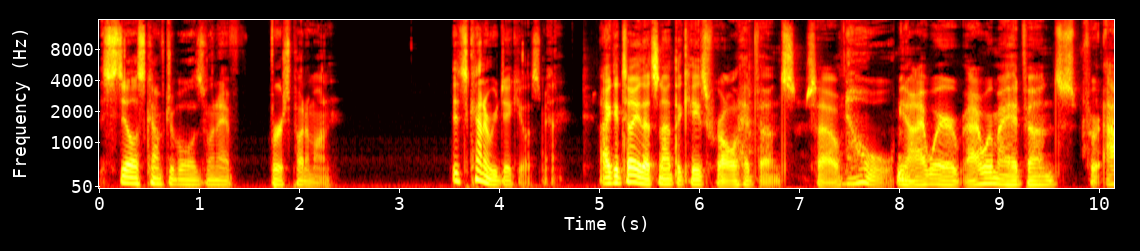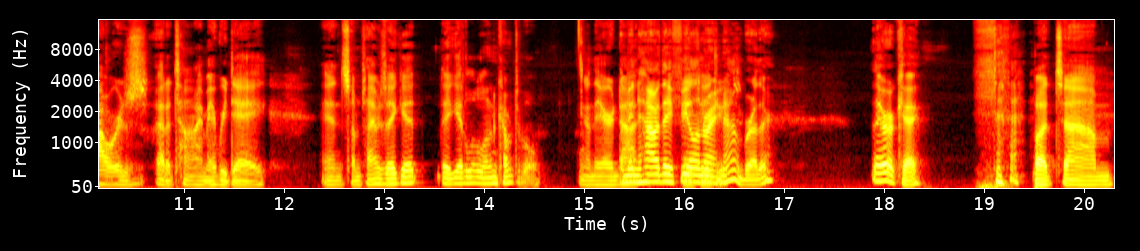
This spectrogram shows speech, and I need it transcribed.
still as comfortable as when I first put them on. It's kind of ridiculous, man. I can tell you that's not the case for all headphones. So No. you know, I wear I wear my headphones for hours at a time every day, and sometimes they get they get a little uncomfortable, and they are I mean, how are they feeling right now, brother? they're okay, but um,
